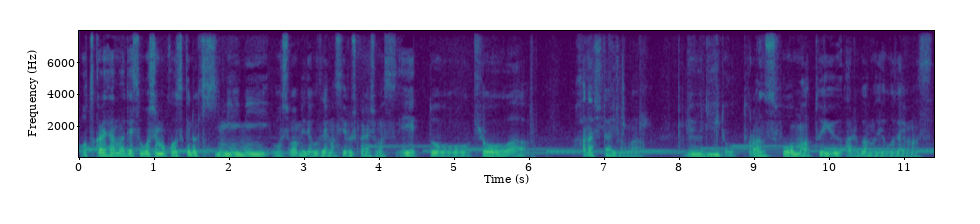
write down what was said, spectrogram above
お疲れ様です。大島康介の聞き耳、大島目でございます。よろしくお願いします。えー、っと、今日は話したいのが、ルーリードトランスフォーマーというアルバムでございます。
